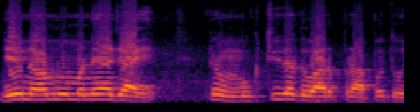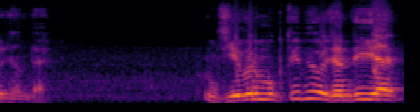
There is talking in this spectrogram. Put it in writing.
ਜੇ ਨਾਮ ਨੂੰ ਮੰਨਿਆ ਜਾਏ, ਤਾਂ ਮੁਕਤੀ ਦਾ ਦਵਾਰ ਪ੍ਰਾਪਤ ਹੋ ਜਾਂਦਾ ਹੈ। ਜੀਵਨ ਮੁਕਤੀ ਵੀ ਹੋ ਜਾਂਦੀ ਹੈ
